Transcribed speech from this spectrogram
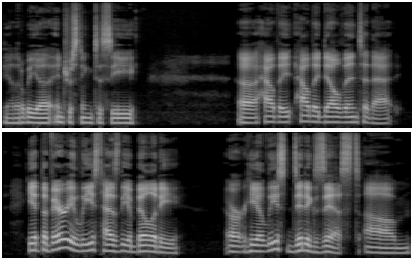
yeah, that'll be uh interesting to see uh how they how they delve into that. He at the very least has the ability or he at least did exist um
